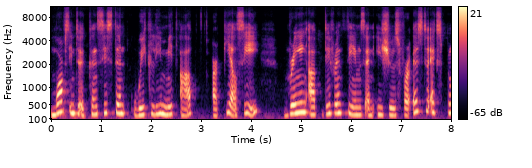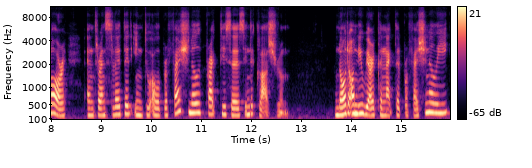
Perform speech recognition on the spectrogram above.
morphs into a consistent weekly meet-up, or PLC, bringing up different themes and issues for us to explore and translate it into our professional practices in the classroom. Not only we are connected professionally,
